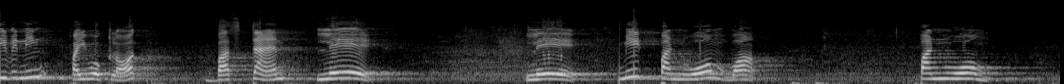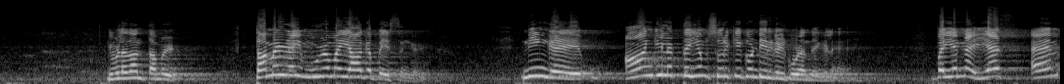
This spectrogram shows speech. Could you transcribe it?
Evening five o'clock bus stand லே. லே மீட் பண்ணுவோம் வா பண்ணுவோம். இவ்வளவுதான் தமிழ். தமிழை முழுமையாக பேசுங்கள். நீங்க ஆங்கிலத்தையும் சுருக்கி கொண்டீர்கள் குழந்தைகளை. இப்ப என்ன? எஸ் எம்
